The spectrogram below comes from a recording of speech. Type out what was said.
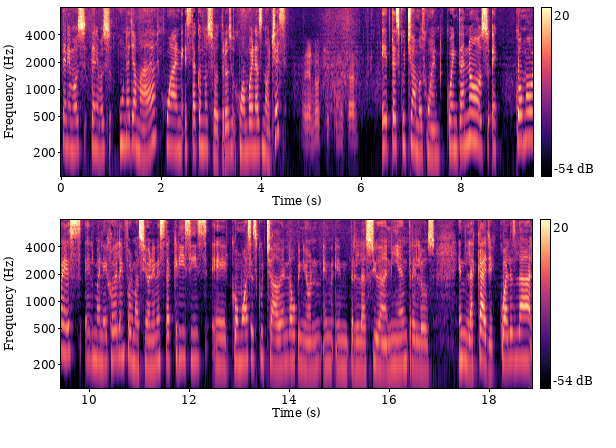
Tenemos, tenemos una llamada. Juan está con nosotros. Juan, buenas noches. Buenas noches, ¿cómo están? Eh, te escuchamos, Juan. Cuéntanos eh, cómo ves el manejo de la información en esta crisis, eh, cómo has escuchado en la opinión entre la ciudadanía, entre los en la calle, cuál es la,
